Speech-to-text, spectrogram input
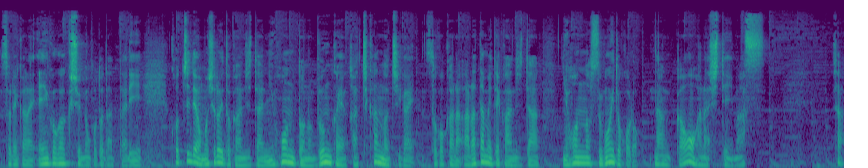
それから英語学習のことだったりこっちで面白いと感じた日本との文化や価値観の違いそこから改めて感じた日本のすごいところなんかをお話しています。さあ、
